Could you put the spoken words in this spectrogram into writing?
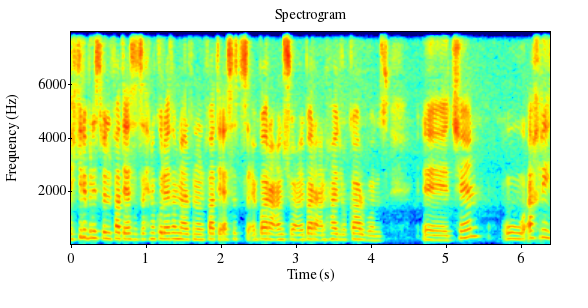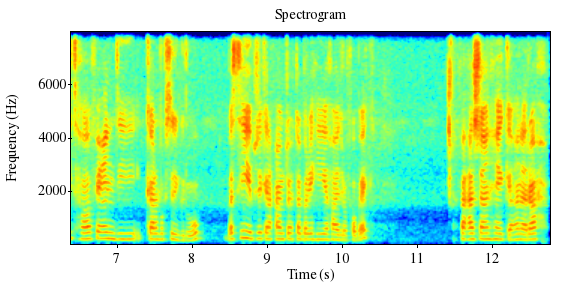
بحكي لي بالنسبة لل fatty acids إحنا كلنا بنعرف إنه ال fatty acids عبارة عن شو؟ عبارة عن hydrocarbons chain وآخريتها في عندي carboxyl group بس هي بشكل عام تعتبر هي hydrophobic فعشان هيك أنا راح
